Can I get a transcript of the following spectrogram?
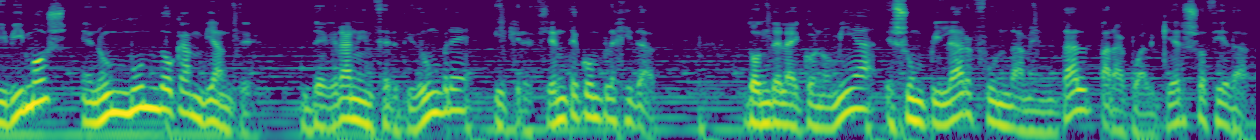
Vivimos en un mundo cambiante, de gran incertidumbre y creciente complejidad, donde la economía es un pilar fundamental para cualquier sociedad.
